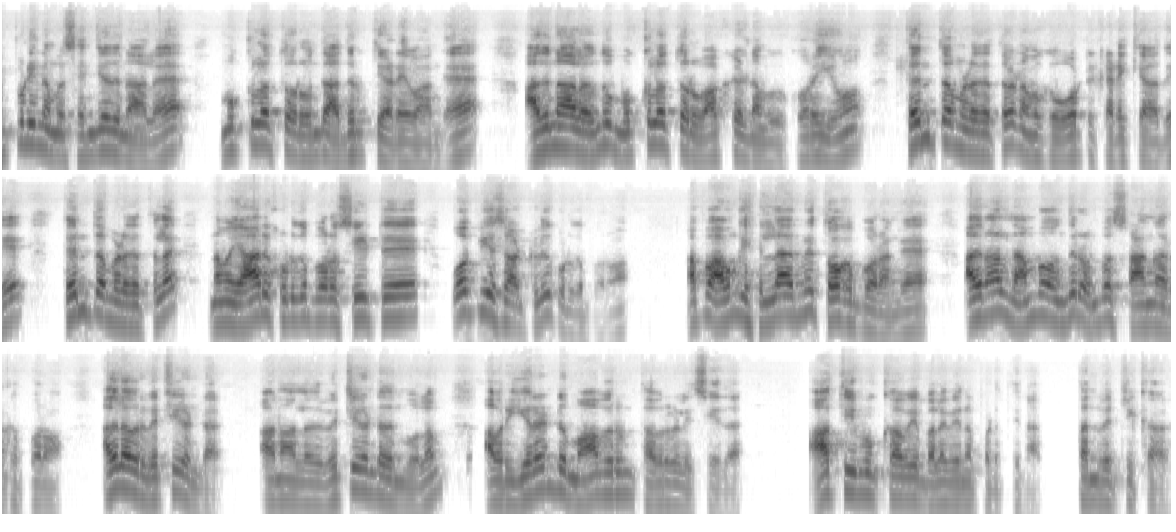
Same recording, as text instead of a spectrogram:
இப்படி நம்ம செஞ்சதுனால முக்குலத்தோர் வந்து அதிருப்தி அடைவாங்க. அதனால வந்து முக்குலத்தோர் வாக்குகள் நமக்கு குறையும். தென் தமிழகத்தில் நமக்கு ஓட்டு கிடைக்காது. தென் தமிழகத்தில் நம்ம யாருக்கு கொடுக்க போகிறோம் சீட்டு ஓபிஎஸ் ஆட்களுக்கு கொடுக்க போகிறோம் அப்போ அவங்க எல்லாருமே தோக்க போகிறாங்க அதனால நம்ம வந்து ரொம்ப ஸ்ட்ராங்காக இருக்க போகிறோம் அதில் அவர் வெற்றி கண்டார். ஆனால் அது வெற்றி கண்டதன் மூலம் அவர் இரண்டு மாபெரும் தவறுகளை செய்தார். அதிமுகவை பலவீனப்படுத்தினார் தன் வெற்றிக்காக.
